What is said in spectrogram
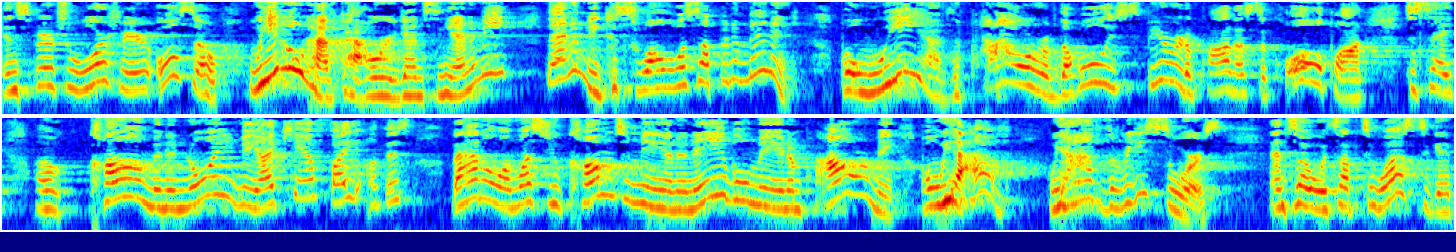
in spiritual warfare also. We don't have power against the enemy. The enemy could swallow us up in a minute. But we have the power of the Holy Spirit upon us to call upon to say, oh, come and anoint me. I can't fight this battle unless you come to me and enable me and empower me. But we have, we have the resource. And so it's up to us to get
